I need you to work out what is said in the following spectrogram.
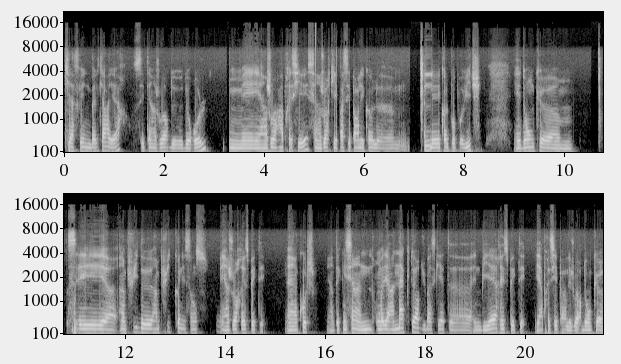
qui a fait une belle carrière. C'était un joueur de, de rôle, mais un joueur apprécié. C'est un joueur qui est passé par l'école euh, l'école Popovic. Et donc, euh, c'est euh, un, puits de, un puits de connaissances et un joueur respecté. Et un coach, un technicien, on va dire un acteur du basket euh, NBA respecté et apprécié par les joueurs. Donc, euh,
